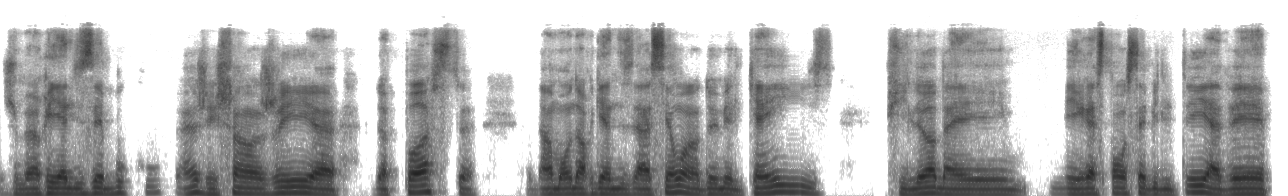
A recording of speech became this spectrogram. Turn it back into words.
Je me réalisais beaucoup. Hein. j'ai changé de poste dans mon organisation en 2015. Puis là, ben, mes responsabilités avaient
